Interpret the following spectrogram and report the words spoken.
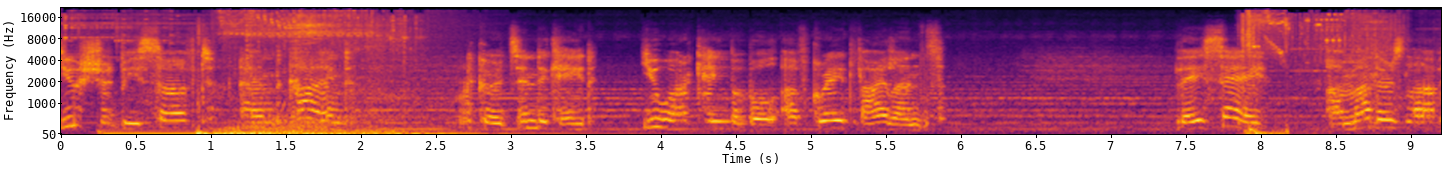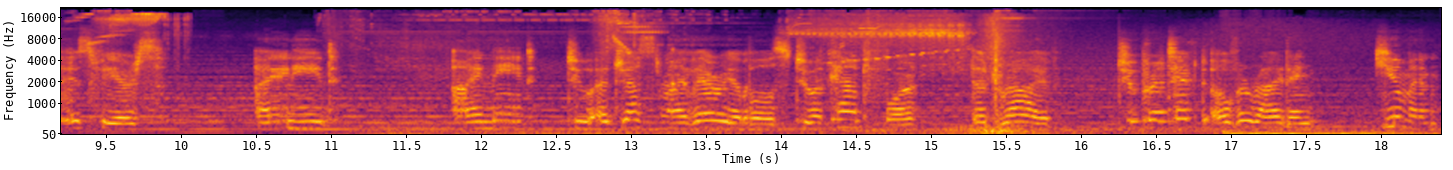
You should be soft and kind. Records indicate you are capable of great violence. They say a mother's love is fierce. I need. I need to adjust my variables to account for the drive to protect overriding human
